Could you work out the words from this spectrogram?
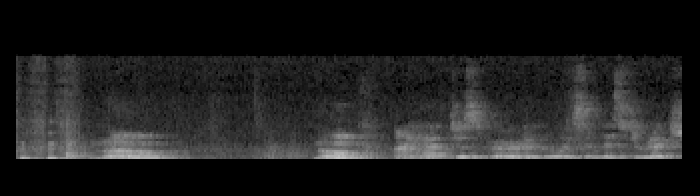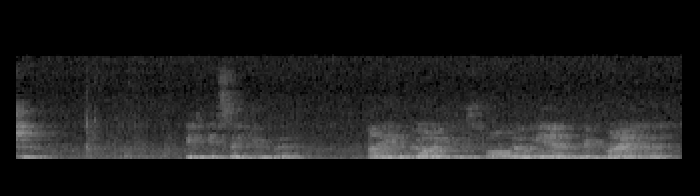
now, now. I have just heard a noise in this direction. It is a human. I am going to follow him with my head.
